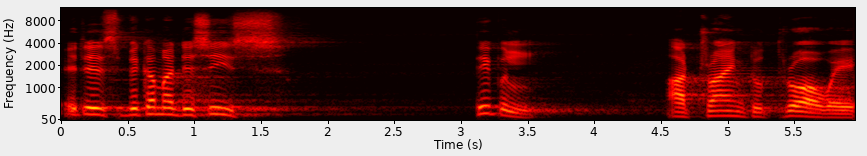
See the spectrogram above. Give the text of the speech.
It has become a disease. People are trying to throw away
